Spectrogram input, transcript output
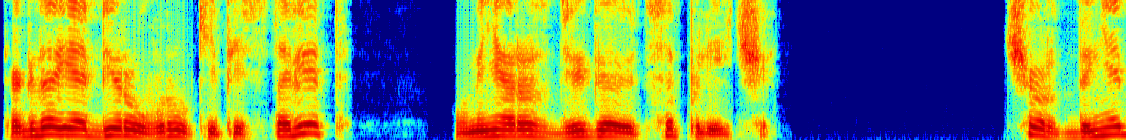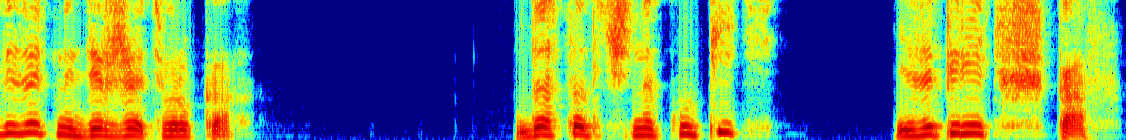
Когда я беру в руки пистолет, у меня раздвигаются плечи. Черт, да не обязательно держать в руках. Достаточно купить и запереть в шкаф.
